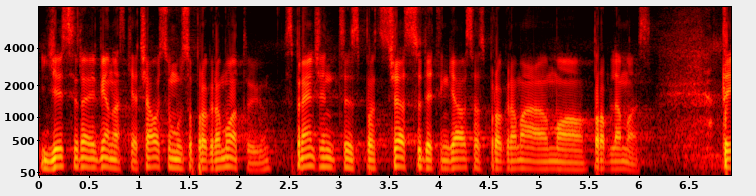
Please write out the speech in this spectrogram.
jis yra vienas kečiausių mūsų programuotojų, sprendžiantis pačias sudėtingiausias programavimo problemas. Tai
